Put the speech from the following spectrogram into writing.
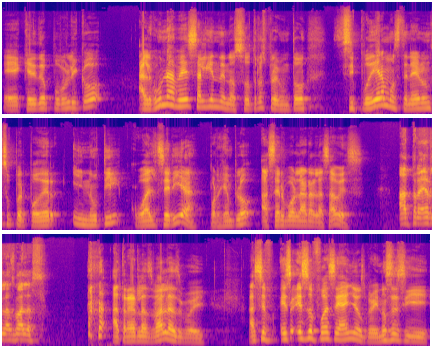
eh, querido público, ¿alguna vez alguien de nosotros preguntó si pudiéramos tener un superpoder inútil, cuál sería? Por ejemplo, hacer volar a las aves. Atraer las balas. Atraer las balas, güey. Hace, es- eso fue hace años, güey. No sé si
